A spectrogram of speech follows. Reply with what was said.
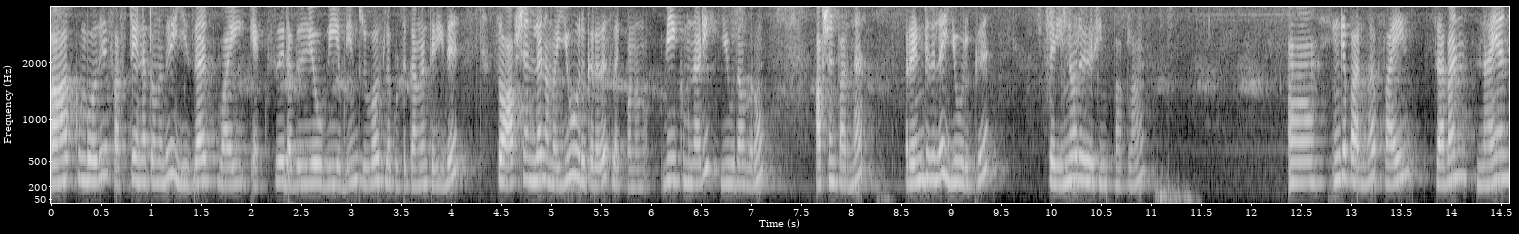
பார்க்கும்போது ஃபஸ்ட்டு என்ன தோணுது? Z Y X W V அப்படின்னு ரிவர்ஸில் கொடுத்துருக்காங்கன்னு தெரியுது. ஸோ ஆப்ஷனில் நம்ம யூ இருக்கிறத செலக்ட் பண்ணணும். விக்கு முன்னாடி யூ தான் வரும். ஆப்ஷன் பாருங்கள் ரெண்டு இதில் யூ இருக்குது சரி இன்னொரு ஹிண்ட் பார்க்கலாம். இங்கே பாருங்கள் ஃபைவ் செவன் நைன்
